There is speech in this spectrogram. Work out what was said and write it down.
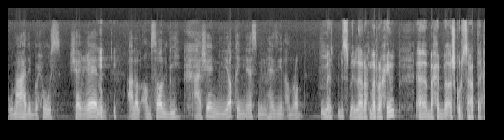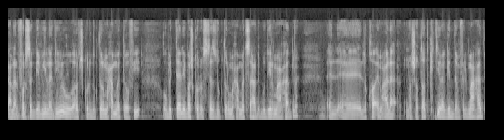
ومعهد البحوث شغال على الأمصال دي عشان يقي الناس من هذه الأمراض؟ م- بسم الله الرحمن الرحيم. أه بحب أشكر سعادتك على الفرصة الجميلة دي وأشكر دكتور محمد توفيق. وبالتالي بشكر أستاذ دكتور محمد سعد مدير معهدنا ال- القائم على نشاطات كتيرة جدا في المعهد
